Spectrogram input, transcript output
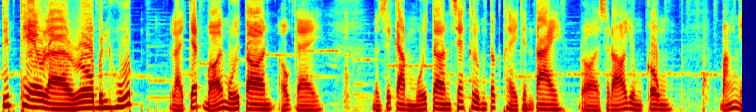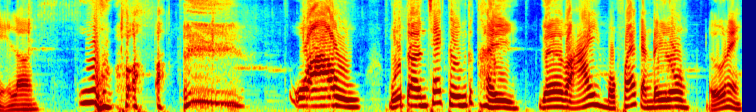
Tiếp theo là Robin Hood Là chết bởi mũi tên. Ok Mình sẽ cầm mũi tên sát thương tức thì trên tay Rồi sau đó dùng cung Bắn nhẹ lên. Wow Mũi tên sát thương tức thì. Ghê vãi Một phát càng đi luôn. Nữa này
